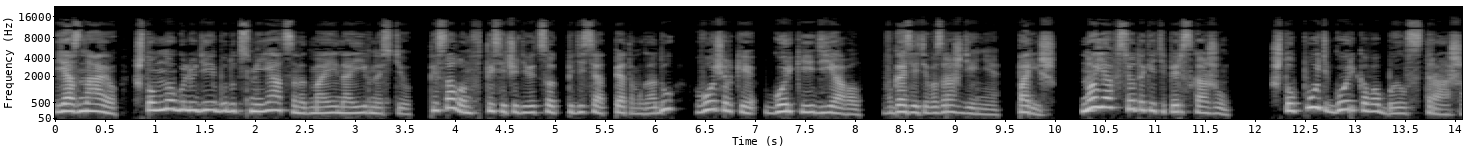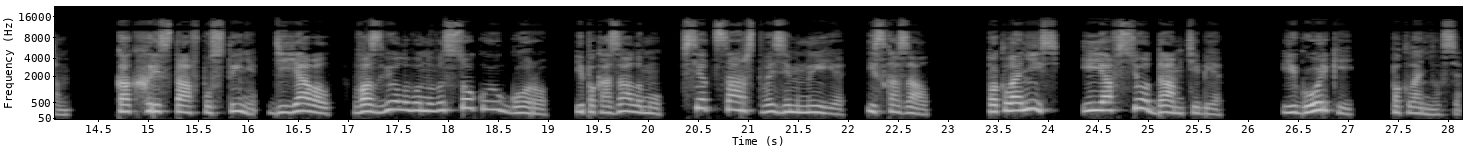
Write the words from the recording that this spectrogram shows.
«Я знаю, что много людей будут смеяться над моей наивностью», писал он в 1955 году в очерке «Горький и дьявол» в газете «Возрождение», Париж. «Но я все-таки теперь скажу, что путь Горького был страшен. Как Христа в пустыне, дьявол возвел его на высокую гору и показал ему все царства земные, и сказал, «Поклонись, и я все дам тебе». И Горький поклонился.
